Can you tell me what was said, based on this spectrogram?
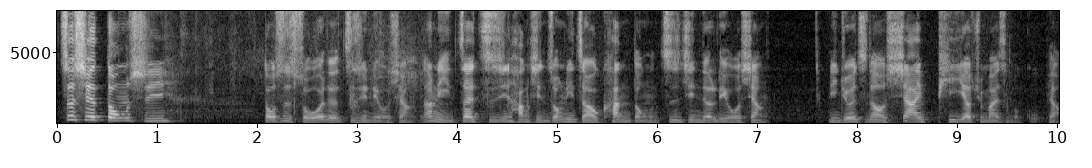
这些东西。都是所谓的资金流向。那你在资金行情中，你只要看懂资金的流向，你就会知道下一批要去买什么股票。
